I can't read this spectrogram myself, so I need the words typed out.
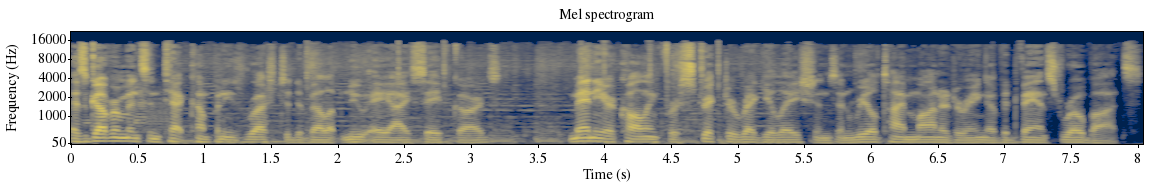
As governments and tech companies rush to develop new AI safeguards, many are calling for stricter regulations and real-time monitoring of advanced robots.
